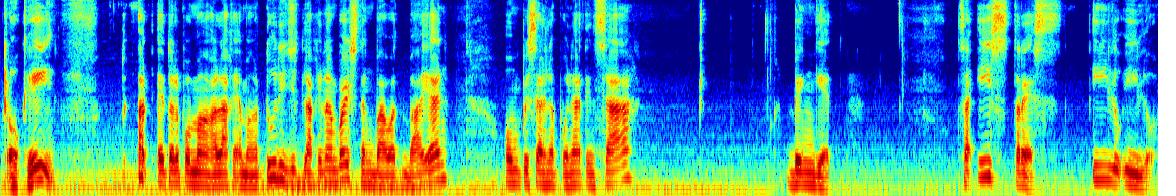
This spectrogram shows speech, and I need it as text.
Okay. At ito na po mga kalaki ang mga 2-digit lucky numbers ng bawat bayan. Umpisa na po natin sa Benguet. Sa East 3, Iloilo.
